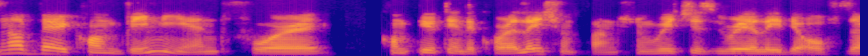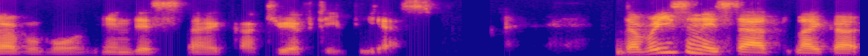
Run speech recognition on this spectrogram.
not very convenient for computing the correlation function, which is really the observable in this like uh, QFT-DS. The reason is that like uh,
